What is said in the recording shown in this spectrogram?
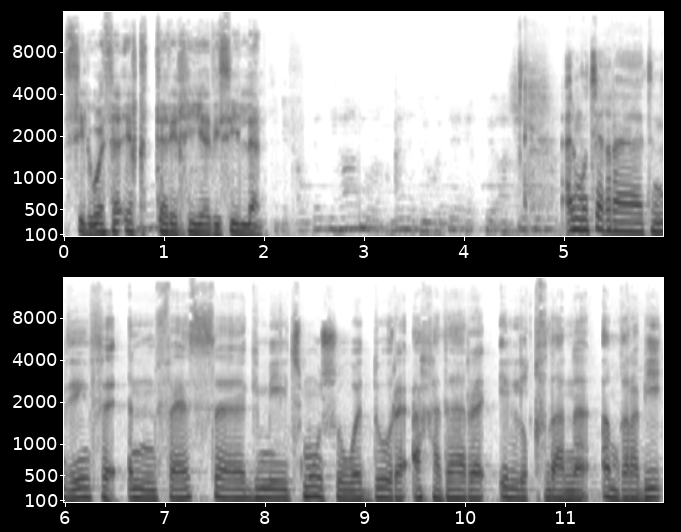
سي الوثائق التاريخية ذي سيلان. المتغرة تمدين في أنفاس قميت موش والدور أخذار القفضان امغربي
